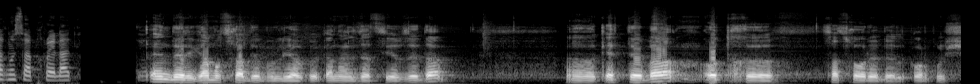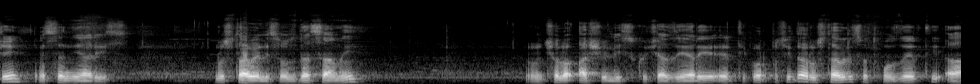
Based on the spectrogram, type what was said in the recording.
აღმოსაფხრელად. ტენდერი გამოცხადებულია კანალიზაციებზე და კეთდება 4 საცხოვრებელ корпуსში, ესენი არის რუსთაველის 23 ჩოლოყაშვილის ქუჩაზე არის ერთი корпуსი და რუსთაველის 91A.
